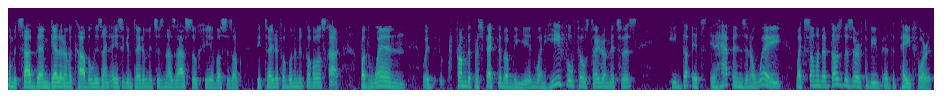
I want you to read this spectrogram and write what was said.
Umitzad dem geder am kabel is ein eisig in Torah mitzvahs nazas so chiyav was is al But when with, from the perspective of the Yid, when he fulfills Torah mitzvahs, he do, it happens in a way like someone that does deserve to be uh, paid for it.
